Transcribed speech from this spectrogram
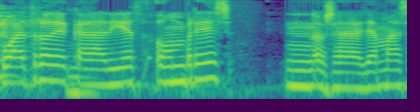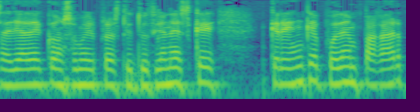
cuatro de cada diez hombres, mm, o sea, ya más allá de consumir prostitución, es que creen que pueden pagar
